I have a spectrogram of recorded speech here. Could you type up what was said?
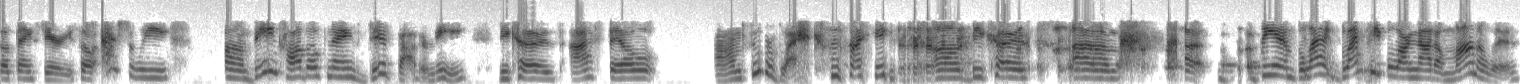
So thanks, Jerry. So actually, um, being called those names did bother me because I felt I'm super black, right? um, because um, uh, being black, black people are not a monolith,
